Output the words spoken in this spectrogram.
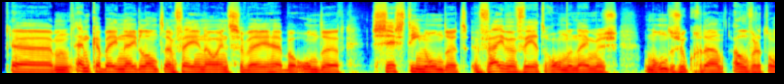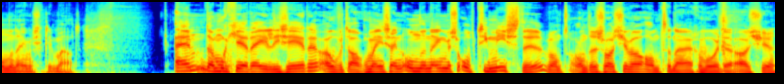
Ehm, MKB Nederland en VNO-NCW hebben onder 1645 ondernemers... een onderzoek gedaan over het ondernemersklimaat. En dan moet je realiseren, over het algemeen zijn ondernemers optimisten. Want anders was je wel ambtenaar geworden als je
